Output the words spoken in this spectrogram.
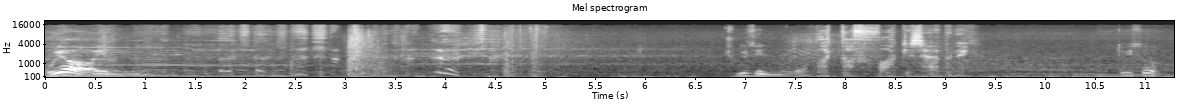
뭐야 얘는? 죽일 수 있는 거야? What the fuck is happening? 또있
